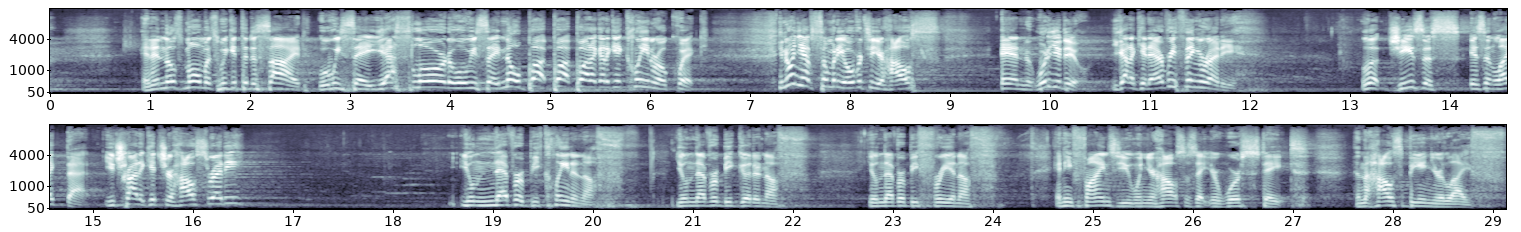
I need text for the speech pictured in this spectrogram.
And in those moments, we get to decide will we say, Yes, Lord, or will we say, No, but, but, but, I gotta get clean real quick. You know when you have somebody over to your house, and what do you do? You gotta get everything ready. Look, Jesus isn't like that. You try to get your house ready, you'll never be clean enough. You'll never be good enough. You'll never be free enough. And He finds you when your house is at your worst state, and the house being your life.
